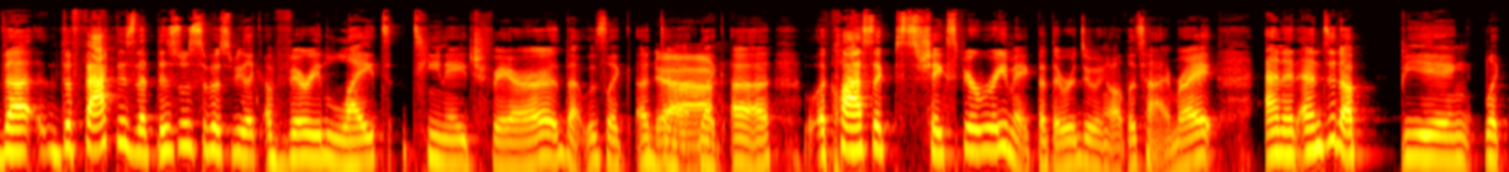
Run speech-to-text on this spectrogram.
the the fact is that this was supposed to be like a very light teenage fare that was like a Yeah. like a a classic Shakespeare remake that they were doing all the time, right? And it ended up being like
